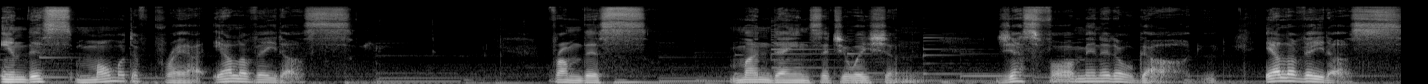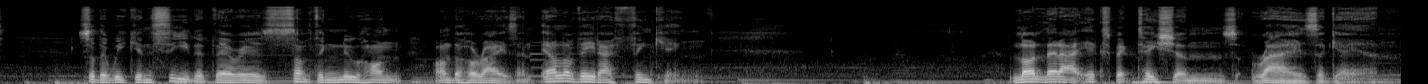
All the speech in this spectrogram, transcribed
in this moment of prayer, elevate us from this mundane situation just for a minute, oh God. Elevate us so that we can see that there is something new on, on the horizon. Elevate our thinking. Lord, let our expectations rise again.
